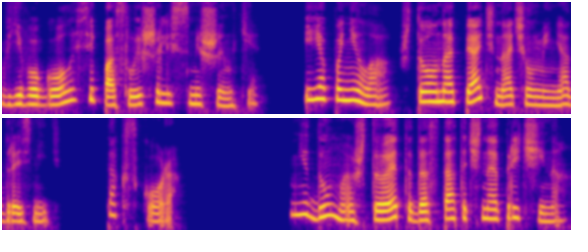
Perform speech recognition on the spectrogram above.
В его голосе послышались смешинки, и я поняла, что он опять начал меня дразнить. Так скоро. Не думаю, что это достаточная причина.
